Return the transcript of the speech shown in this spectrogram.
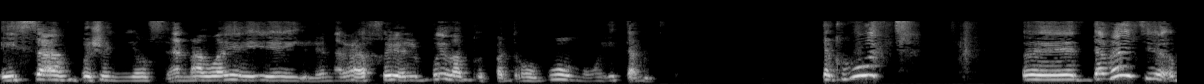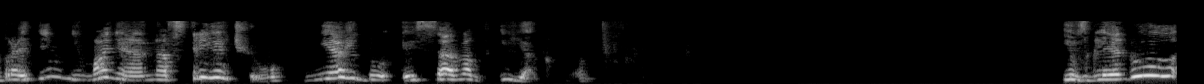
Исав бы женился на Лее или на Рахель, было бы по-другому и так далее. Так вот, э, давайте обратим внимание на встречу между Исавом и Яковом. И взглянул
